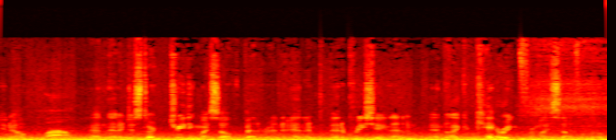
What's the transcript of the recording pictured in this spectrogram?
You know. wow. And then I just started treating myself better and, and, and appreciating that and, and like caring for myself a little bit.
